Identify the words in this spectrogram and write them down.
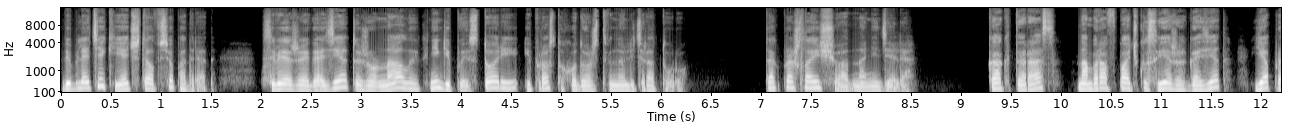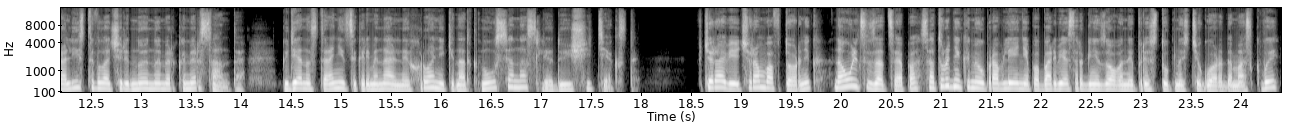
В библиотеке я читал все подряд. Свежие газеты, журналы, книги по истории и просто художественную литературу. Так прошла еще одна неделя. Как-то раз Набрав пачку свежих газет, я пролистывал очередной номер «Коммерсанта», где на странице криминальной хроники наткнулся на следующий текст. Вчера вечером, во вторник, на улице Зацепа сотрудниками Управления по борьбе с организованной преступностью города Москвы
